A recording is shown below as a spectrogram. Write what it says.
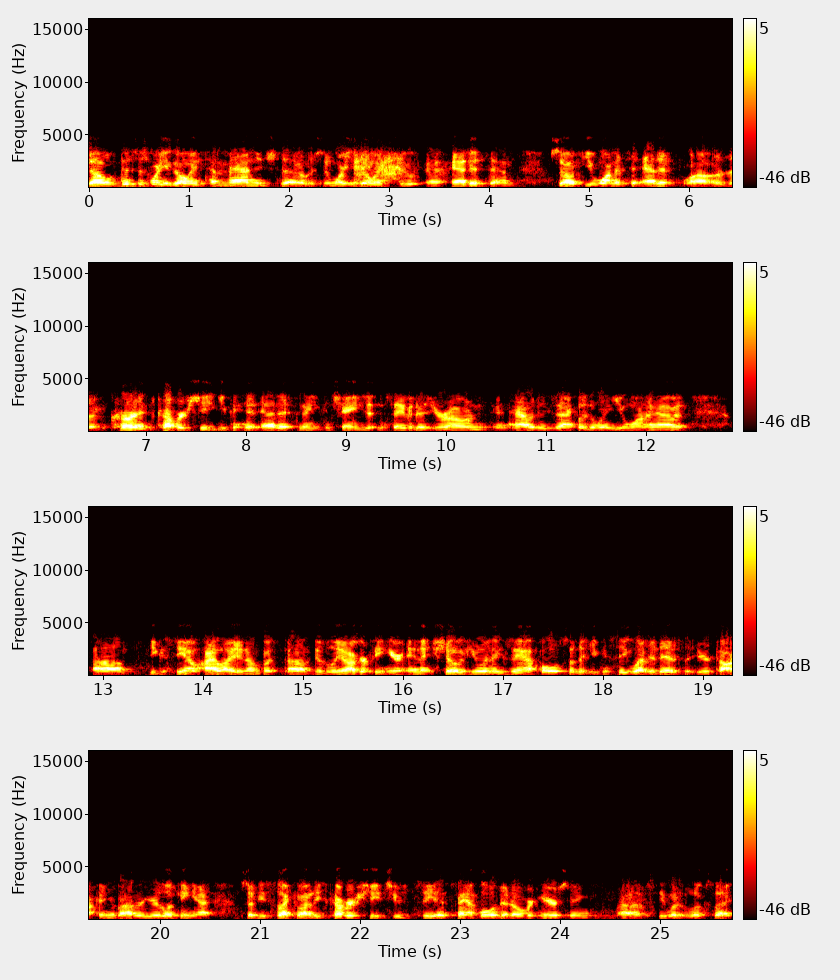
So this is where you go in to manage those and where you go in to uh, edit them. So if you wanted to edit uh, the current cover sheet, you can hit edit and then you can change it and save it as your own and have it exactly the way you want to have it. Um, you can see I'm highlighted on uh, bibliography here, and it shows you an example so that you can see what it is that you're talking about or you're looking at. So if you select one of these cover sheets, you see a sample of it over here can uh, see what it looks like.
